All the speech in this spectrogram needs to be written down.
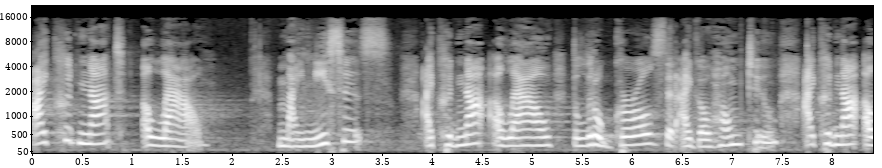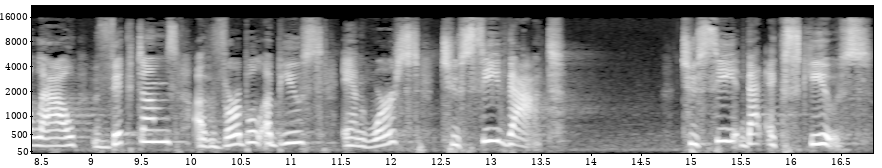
I could not allow my nieces, I could not allow the little girls that I go home to, I could not allow victims of verbal abuse and worse to see that, to see that excuse,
